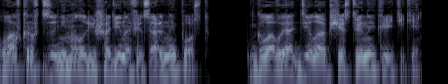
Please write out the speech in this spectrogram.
Лавкрафт занимал лишь один официальный пост главы отдела общественной критики.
